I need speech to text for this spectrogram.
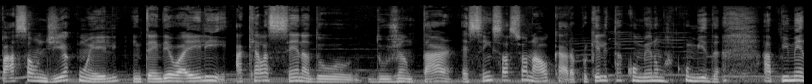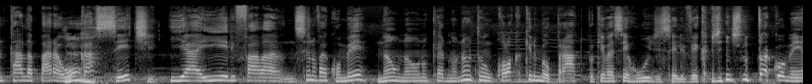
passa um dia com ele, entendeu? Aí ele aquela cena do, do jantar é sensacional, cara, porque ele tá comendo uma comida apimentada para o cacete. E aí ele fala: Você não vai comer? Não, não, eu não quero. Não, não, então coloca aqui no meu prato, porque vai ser rude se ele ver que a gente não tá comendo.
